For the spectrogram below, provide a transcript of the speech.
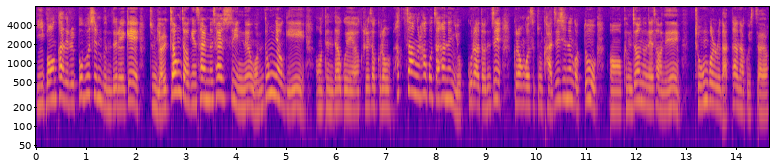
이번 카드를 뽑으신 분들에게 좀 열정적인 삶을 살 수 있는 원동력이 어 된다고 해요. 그래서 그런 확장을 하고자 하는 욕구라든지 그런 것을 좀 가지시는 것도 어 금전운에서는 좋은 걸로 나타나고 있어요.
